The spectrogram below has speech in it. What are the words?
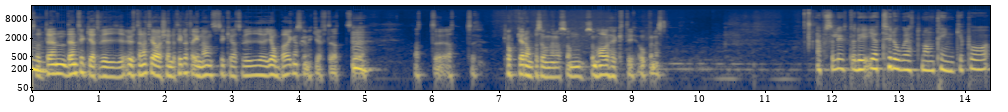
Så mm. den, den tycker jag att vi, utan att jag kände till detta innan, så tycker jag att vi jobbar ganska mycket efter att, mm. att, att, att locka de personerna som, som har högt i openness. Absolut, och det, jag tror att man tänker på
